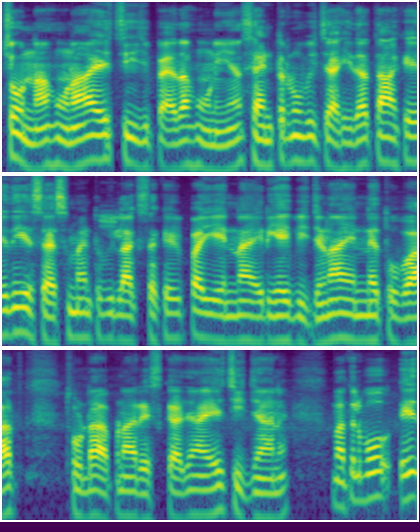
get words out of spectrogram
ਝੋਨਾ ਹੋਣਾ ਇਹ ਚੀਜ਼ ਪੈਦਾ ਹੋਣੀ ਆ। ਸੈਂਟਰ ਨੂੰ ਵੀ ਚਾਹੀਦਾ ਤਾਂ ਕਿ ਇਹਦੀ ਅਸੈਸਮੈਂਟ ਵੀ ਲੱਗ ਸਕੇ ਵੀ ਭਾਈ ਇੰਨਾ ਏਰੀਆ ਹੀ ਬੀਜਣਾ ਇੰਨੇ ਤੋਂ ਬਾਅਦ ਤੁਹਾਡਾ ਆਪਣਾ ਰਿਸਕ ਆ ਜਾਂ ਇਹ ਚੀਜ਼ਾਂ ਨੇ। ਮਤਲਬ ਉਹ ਇਹ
